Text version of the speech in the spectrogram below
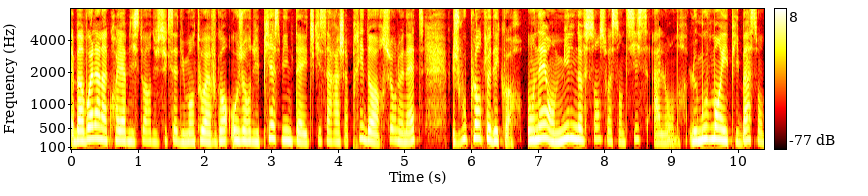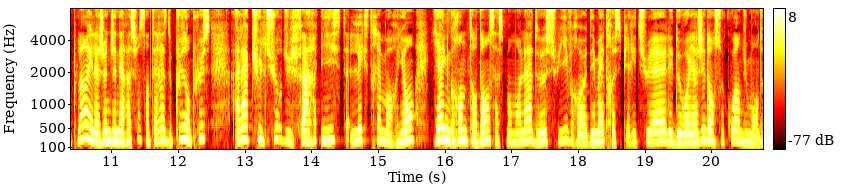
Eh bien voilà l'incroyable histoire du succès du manteau afghan, aujourd'hui pièce vintage qui s'arrache à prix d'or sur le net. Je vous plante le décor. On est en 1966 à Londres. Le mouvement hippie bat son plein et la jeune génération s'intéresse de plus en plus à la culture du Far East, l'extrême-orient. Il y a une grande tendance à ce moment-là de suivre des maîtres spirituels et de voyager dans ce coin du monde.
